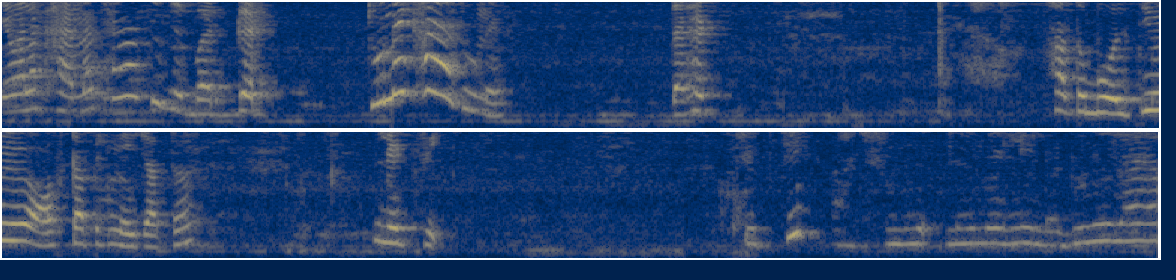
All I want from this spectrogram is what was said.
ये वाला खाना था ना तुझे बर्गर क्यों नहीं खाया तूने? दरहट हाँ तो बोलती हूँ ऑफ़ टॉपिक नहीं जाता। लेट्स सी चुटकी आज तुमने मेरे लिए लड्डू नहीं लाया।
